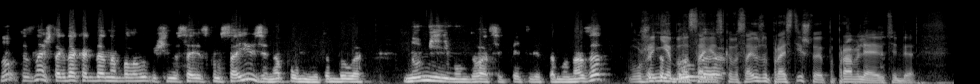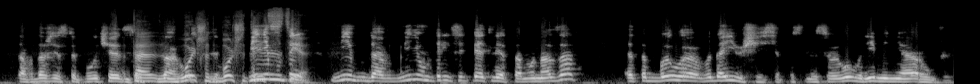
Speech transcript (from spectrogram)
Ну, ты знаешь, тогда, когда она была выпущена в Советском Союзе, напомню, это было ну, минимум 25 лет тому назад. Уже не было, было Советского Союза, прости, что я поправляю тебя. Да, подожди, стой, получается... Это да, больше, больше 30. Минимум, 3, ми, да, минимум 35 лет тому назад это было выдающееся после своего времени оружие.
